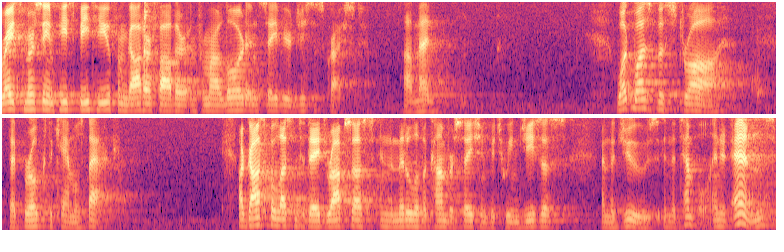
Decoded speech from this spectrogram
Grace, mercy, and peace be to you from God our Father and from our Lord and Savior Jesus Christ. Amen. What was the straw that broke the camel's back? Our gospel lesson today drops us in the middle of a conversation between Jesus and the Jews in the temple, and it ends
